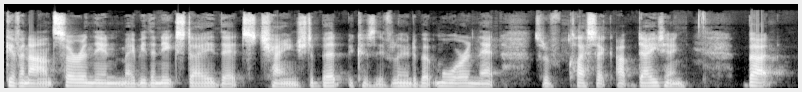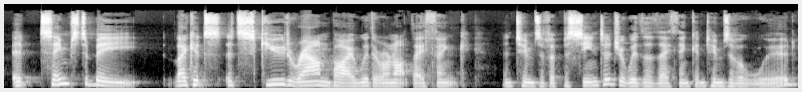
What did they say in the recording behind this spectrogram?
give an answer, and then maybe the next day that's changed a bit because they've learned a bit more in that sort of classic updating. But it seems to be like it's it's skewed around by whether or not they think in terms of a percentage or whether they think in terms of a word,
